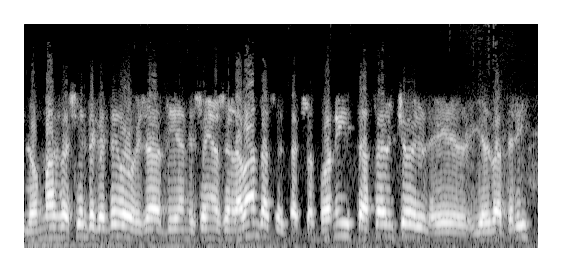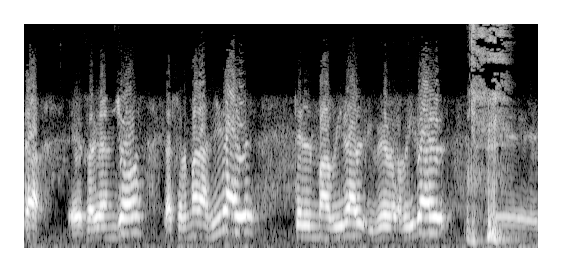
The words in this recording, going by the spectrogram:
lo más reciente que tengo, que ya tienen 10 años en la banda, es el saxofonista Fercho el- el- y el baterista eh, Fabián Jones, las hermanas Vidal, Telma Vidal y Beba Vidal, eh,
